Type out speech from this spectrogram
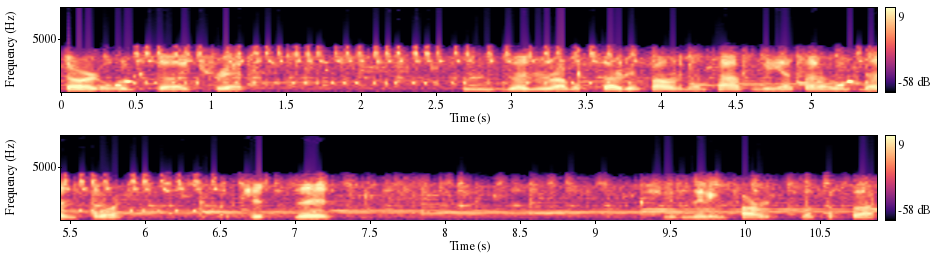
startled, so I tripped. And then rubble started falling on top of me. I thought I was done for. But just this. She's knitting hearts. What the fuck?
